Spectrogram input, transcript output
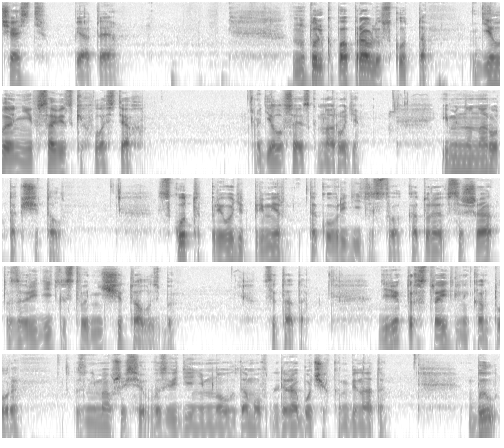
Часть пятая. Но только поправлю Скотта. Дело не в советских властях, дело в советском народе. Именно народ так считал. Скотт приводит пример такого вредительства, которое в США за вредительство не считалось бы. Цитата. Директор строительной конторы, занимавшийся возведением новых домов для рабочих комбината, был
